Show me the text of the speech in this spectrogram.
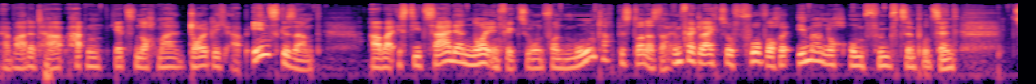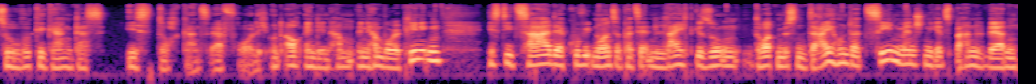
erwartet hatten, jetzt nochmal deutlich ab. Insgesamt aber ist die Zahl der Neuinfektionen von Montag bis Donnerstag im Vergleich zur Vorwoche immer noch um 15 Prozent zurückgegangen. Das ist doch ganz erfreulich. Und auch in den, Ham in den Hamburger Kliniken ist die Zahl der Covid-19-Patienten leicht gesunken. Dort müssen 310 Menschen jetzt behandelt werden.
